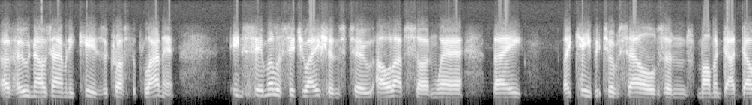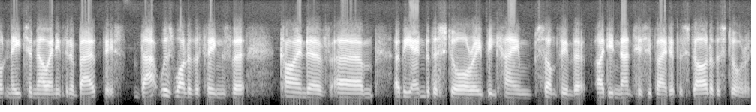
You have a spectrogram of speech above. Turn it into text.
of who knows how many kids across the planet in similar situations to Olav's son, where they they keep it to themselves and mom and dad don't need to know anything about this. That was one of the things that kind of um, at the end of the story became something that I didn't anticipate at the start of the story.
